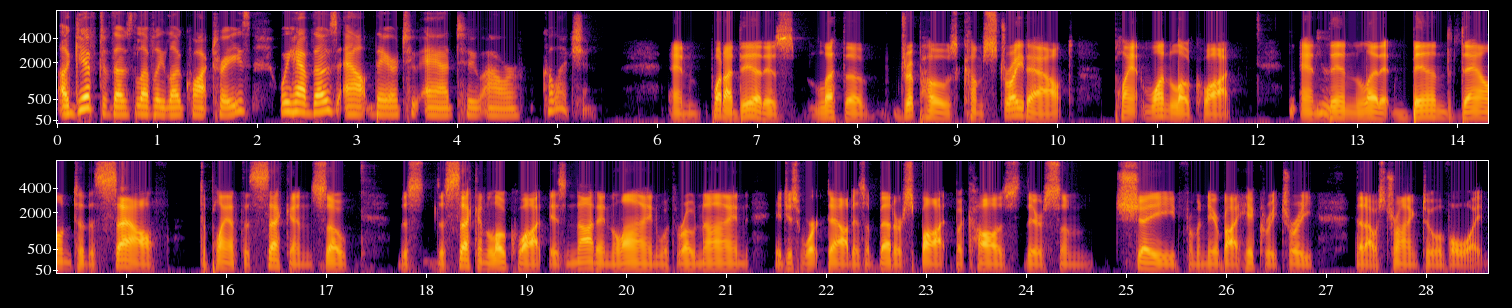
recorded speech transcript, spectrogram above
a gift of those lovely loquat trees. We have those out there to add to our collection. And what I did is let the drip hose come straight out, plant one loquat, and mm-hmm. then let it bend down to the south to plant the second. So this the second loquat is not in line with row nine. It just worked out as a better spot because there's some shade from a nearby hickory tree that I was trying to avoid.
